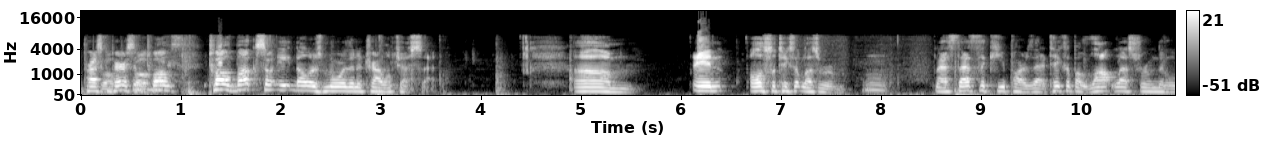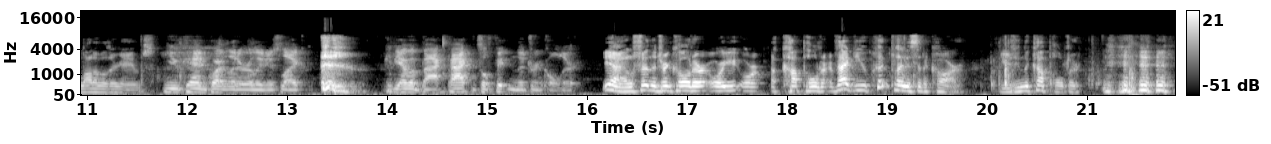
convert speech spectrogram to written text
price Twelve- comparison 12 12, bucks. 12 bucks so eight dollars more than a travel chess set um and also takes up less room Mm. That's that's the key part is that it takes up a lot less room than a lot of other games You can quite literally just like if you have a backpack, it'll fit in the drink holder. yeah it'll fit in the drink holder or you or a cup holder in fact you could play this in a car using the cup holder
